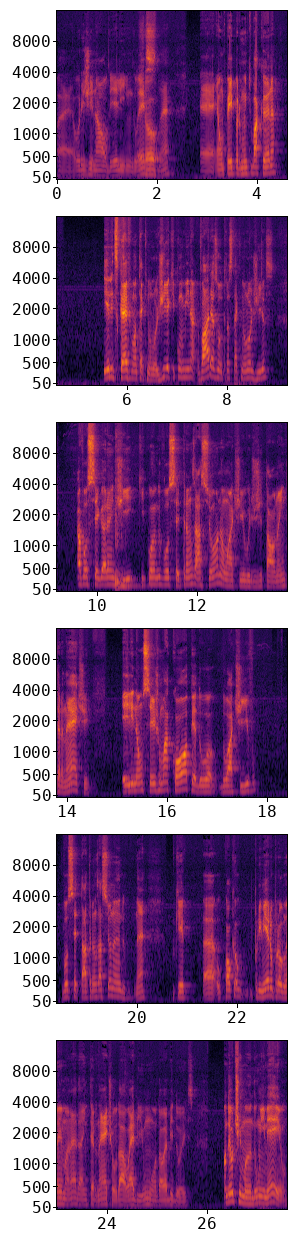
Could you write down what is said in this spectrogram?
é, original dele em inglês, Show. né? É, é um paper muito bacana. E ele descreve uma tecnologia que combina várias outras tecnologias para você garantir que quando você transaciona um ativo digital na internet, ele não seja uma cópia do, do ativo que você está transacionando, né? Porque uh, qual que é o primeiro problema né, da internet, ou da Web 1 ou da Web 2? Quando eu te mando um e-mail,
